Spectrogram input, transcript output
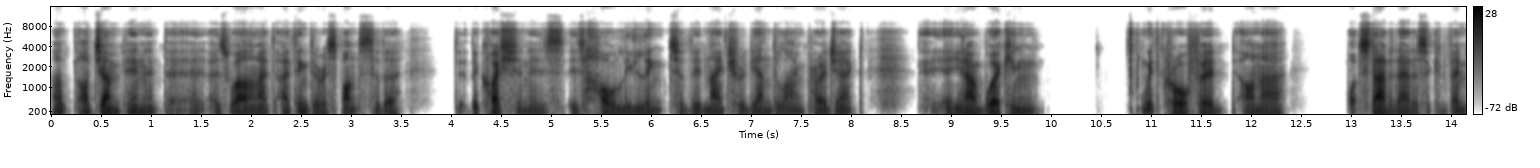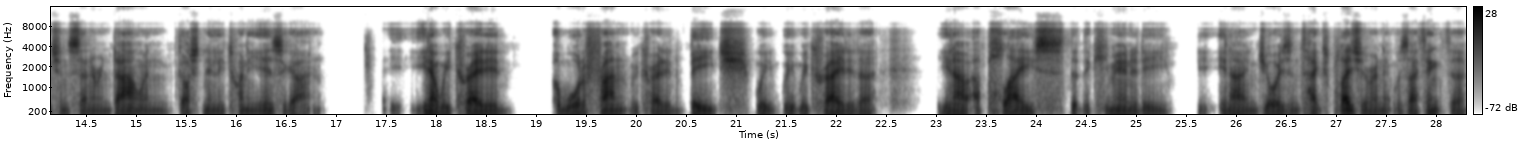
I'll, I'll jump in as well, and I, I think the response to the the question is is wholly linked to the nature of the underlying project. You know, I'm working with Crawford on a what started out as a convention center in Darwin, gosh, nearly 20 years ago. you know, we created a waterfront, we created a beach, we, we, we created a, you know, a place that the community, you know, enjoys and takes pleasure. And it was, I think, the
